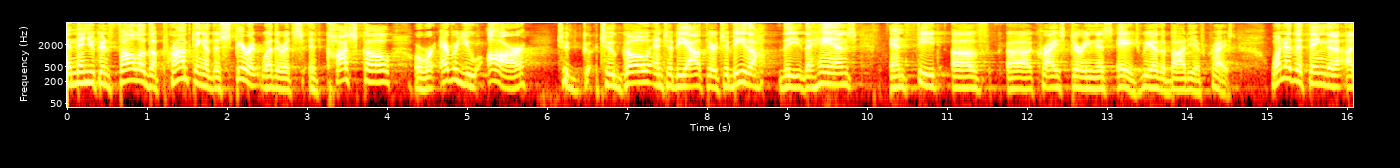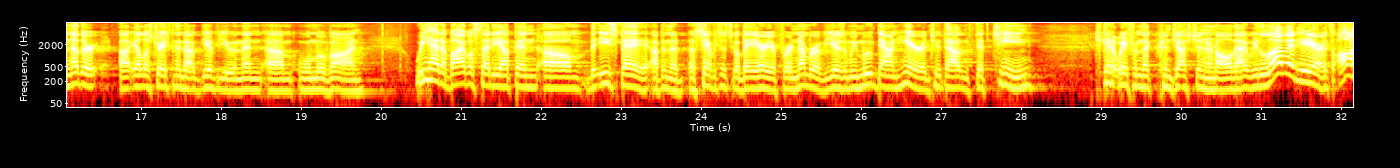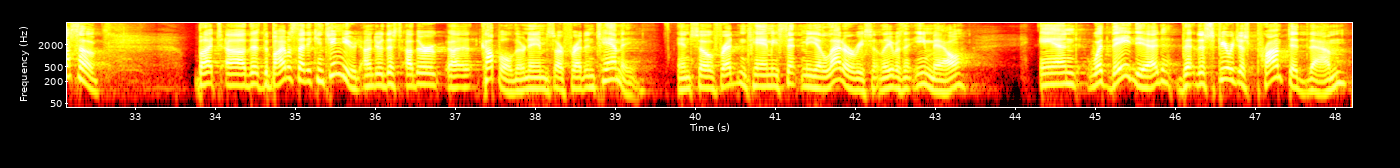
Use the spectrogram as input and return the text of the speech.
and then you can follow the prompting of the Spirit, whether it's at Costco or wherever you are, to, to go and to be out there, to be the, the, the hands and feet of uh, Christ during this age. We are the body of Christ. One other thing that, another uh, illustration that I'll give you, and then um, we'll move on. We had a Bible study up in um, the East Bay, up in the uh, San Francisco Bay Area for a number of years, and we moved down here in 2015 to get away from the congestion and all that. We love it here, it's awesome. But uh, the, the, Bible study continued under this other uh, couple. Their names are Fred and Tammy. And so Fred and Tammy sent me a letter recently. It was an email. And what they did, the, the Spirit just prompted them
